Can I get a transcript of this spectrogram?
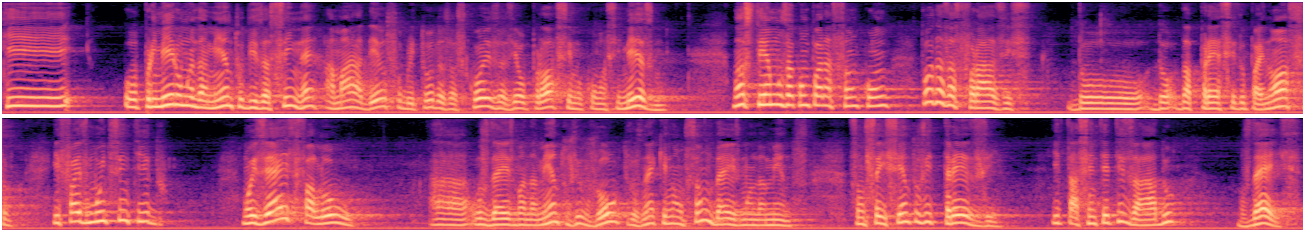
que o primeiro mandamento diz assim, né? Amar a Deus sobre todas as coisas e ao próximo como a si mesmo. Nós temos a comparação com todas as frases do, do, da prece do Pai Nosso e faz muito sentido. Moisés falou ah, os dez mandamentos e os outros, né, que não são dez mandamentos, são 613 e está sintetizado os 10.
